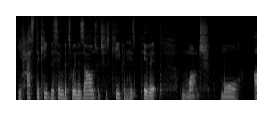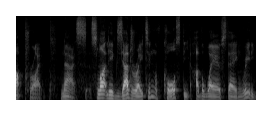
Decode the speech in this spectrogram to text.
he has to keep this in between his arms, which is keeping his pivot much more upright. Now it's slightly exaggerating, of course, the other way of staying really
